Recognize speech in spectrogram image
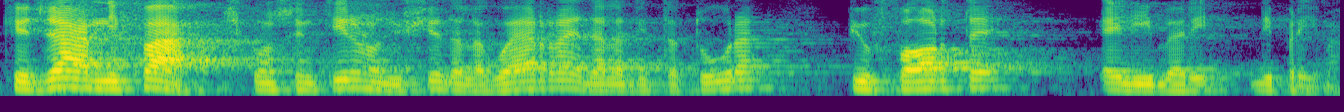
che già anni fa ci consentirono di uscire dalla guerra e dalla dittatura più forte e liberi di prima.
